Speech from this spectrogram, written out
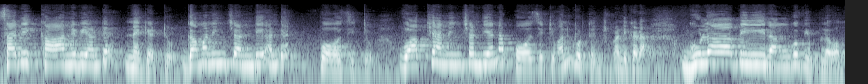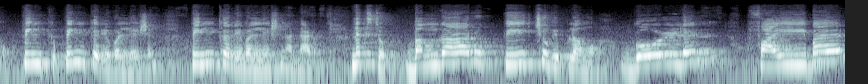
సరి కానివి అంటే నెగటివ్ గమనించండి అంటే పాజిటివ్ వ్యాఖ్యానించండి అన్న పాజిటివ్ అని గుర్తుంచుకోండి. ఇక్కడ గులాబీ రంగు విప్లవము. Pink pink revolution pink revolution అన్నాడు. నెక్స్ట్ బంగారు పీచు విప్లవము. Golden fibre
